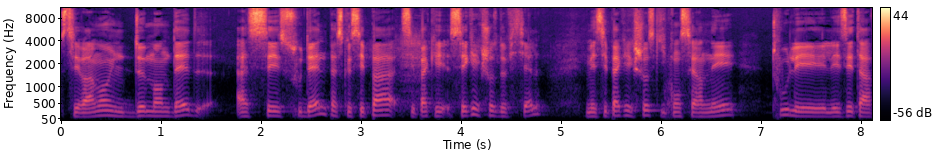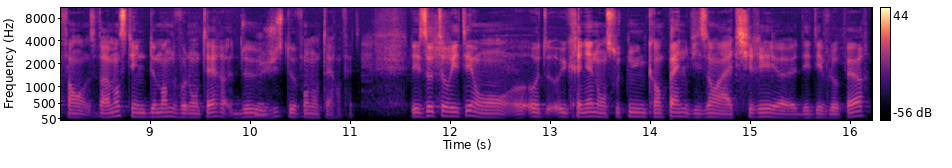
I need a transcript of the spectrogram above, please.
c'est vraiment une demande d'aide assez soudaine parce que c'est pas, c'est pas, c'est quelque chose d'officiel, mais c'est pas quelque chose qui concernait tous les, les États. Enfin, vraiment, c'était une demande volontaire, de Mm. juste de volontaire en fait. Les autorités ont, au- ukrainiennes ont soutenu une campagne visant à attirer euh, des développeurs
